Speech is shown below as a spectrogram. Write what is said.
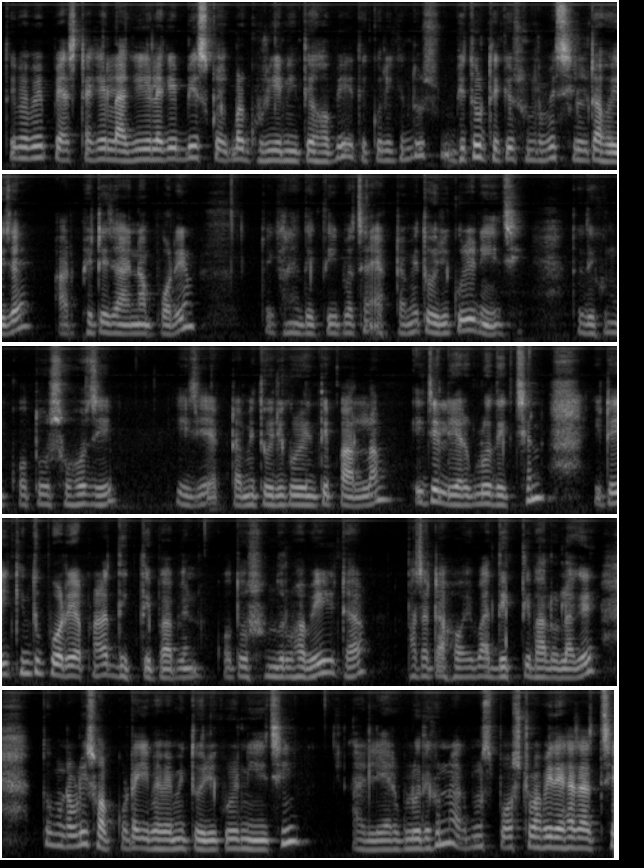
তো এভাবে পেঁয়াজটাকে লাগিয়ে লাগিয়ে বেশ কয়েকবার ঘুরিয়ে নিতে হবে। এতে করে কিন্তু ভিতর থেকে সুন্দরভাবে সিলটা হয়ে যায় আর ফেটে যায় না পরে। তো এখানে দেখতেই পাচ্ছেন, একটা আমি তৈরি করে নিয়েছি। তো দেখুন কত সহজে এই যে একটা আমি তৈরি করে নিতে পারলাম। এই যে লেয়ারগুলো দেখছেন, এটাই কিন্তু পরে আপনারা দেখতে পাবেন। কত সুন্দরভাবে এটা ভাজাটা হয় বা দেখতে ভালো লাগে। তো মোটামুটি সবকটা এইভাবে আমি তৈরি করে নিয়েছি। আর লেয়ারগুলো দেখুন, একদম স্পষ্টভাবে দেখা যাচ্ছে।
